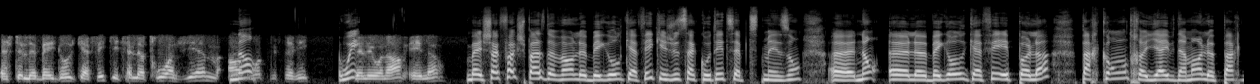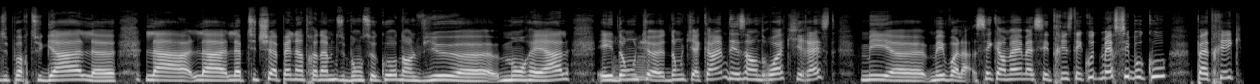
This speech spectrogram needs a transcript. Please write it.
Est-ce que le Bagel Café, qui était le troisième endroit préféré Oui. de Léonard, est là? Ben, chaque fois que je passe devant le Bagel Café, qui est juste à côté de sa petite maison, euh, non, euh, le Bagel Café est pas là. Par contre, il y a évidemment le parc du Portugal, euh, la, la, la petite chapelle Notre-Dame du Bon Secours dans le vieux euh, Montréal. Et donc, euh, donc il y a quand même des endroits qui restent, mais euh, mais voilà, c'est quand même assez triste. Écoute, merci beaucoup, Patrick,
